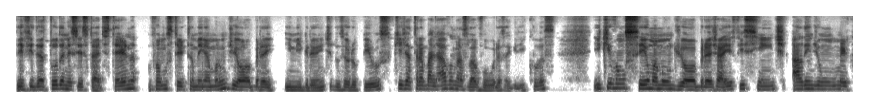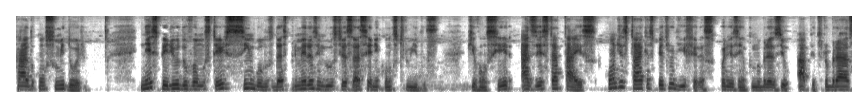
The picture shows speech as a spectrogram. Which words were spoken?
Devido a toda a necessidade externa, vamos ter também a mão de obra imigrante dos europeus que já trabalhavam nas lavouras agrícolas e que vão ser uma mão de obra já eficiente, além de um mercado consumidor. Nesse período, vamos ter símbolos das primeiras indústrias a serem construídas, que vão ser as estatais, com destaque as petrolíferas, por exemplo, no Brasil, a Petrobras,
